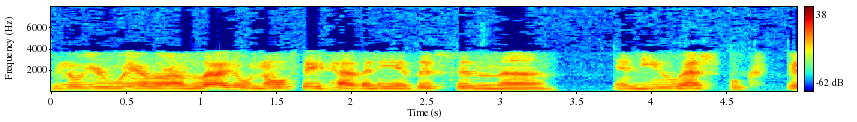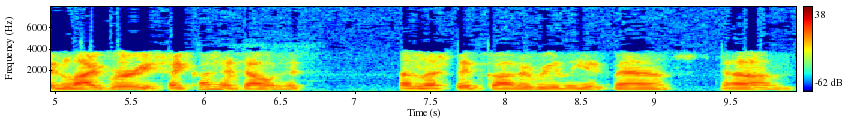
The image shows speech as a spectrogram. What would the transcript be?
know your way around, I don't know if they'd have any of this in uh, in U.S. books in libraries. I kind of doubt it, unless they've got a really advanced um,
